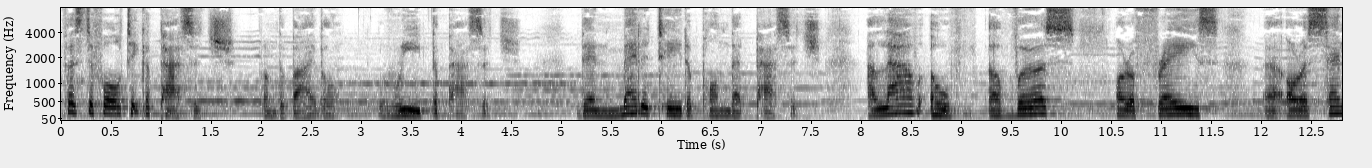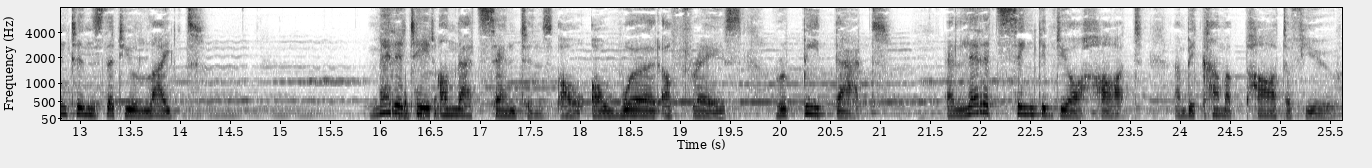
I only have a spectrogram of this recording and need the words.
First of all, take a passage from the Bible, read the passage, then meditate upon that passage. Allow a, a verse or a phrase uh, or a sentence that you liked. Meditate on that sentence or, or word or phrase. Repeat that and let it sink into your heart and become a part of you.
